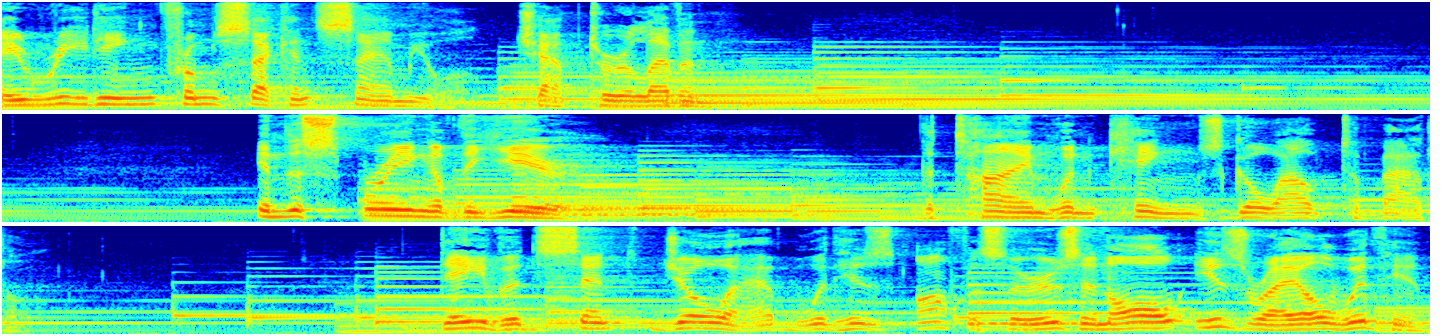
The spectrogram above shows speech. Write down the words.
A reading from 2 Samuel, chapter 11. In the spring of the year, the time when kings go out to battle, David sent Joab with his officers and all Israel with him.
